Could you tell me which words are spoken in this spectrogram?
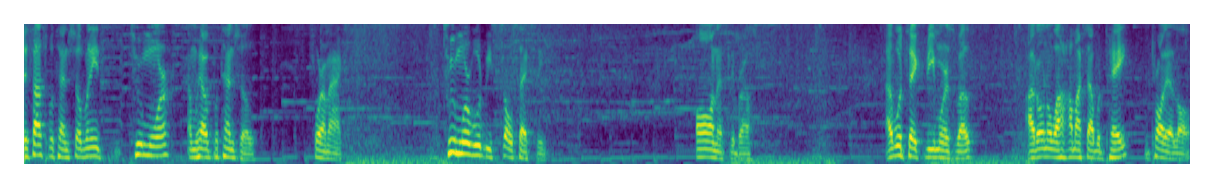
This has potential. We need two more, and we have a potential for a max. Two more would be so sexy. Honestly, bro. I would take three more as well. I don't know how much I would pay. Probably a lot.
